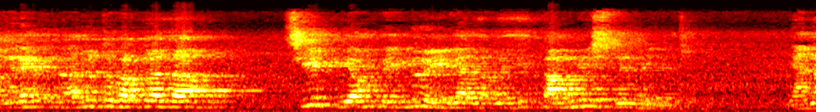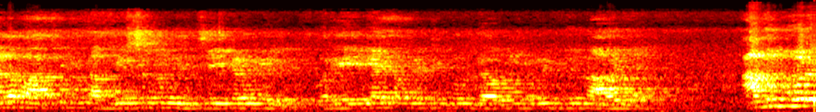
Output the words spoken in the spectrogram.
അങ്ങനെ എന്നിട്ട് പറഞ്ഞതാ സി പി എം വെല്ലുവിളിക്കാൻ കമ്മിറ്റി കമ്മീഷനെ നിയമിച്ചു. ഞങ്ങളുടെ പാർട്ടിയിൽ കമ്മീഷണർ നിശ്ചയിക്കണമെങ്കിൽ ഒരു ഏരിയ കമ്മിറ്റിക്കും ലോക്കൽ കമ്മിറ്റിക്കും ആവില്ല. അതുപോലെ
